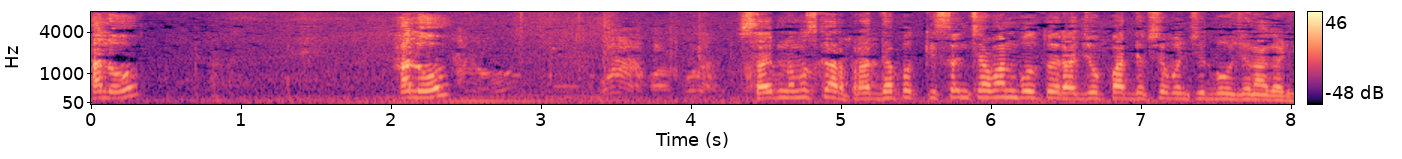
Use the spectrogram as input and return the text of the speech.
हॅलो. हॅलो. साहेब नमस्कार. प्राध्यापक किसन चव्हाण बोलतोय राज्य उपाध्यक्ष वंचित बहुजन आघाडी.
